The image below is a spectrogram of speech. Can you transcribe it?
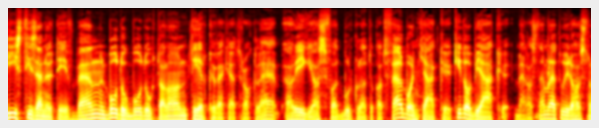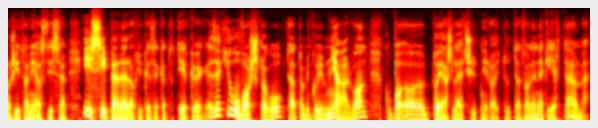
10-15 évben bódog-bódogtalan térköveket rak le, a régi aszfalt burkolatokat felbontják, kidobják, mert azt nem lehet újra hasznosítani, azt hiszem, és szépen lerakjuk ezeket a térköveket. Ezek jó vastagok, tehát amikor nyár van, akkor a tojás lehet sütni rajtuk. Tehát van ennek értelme?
